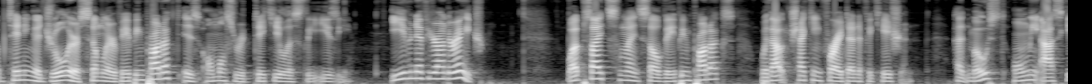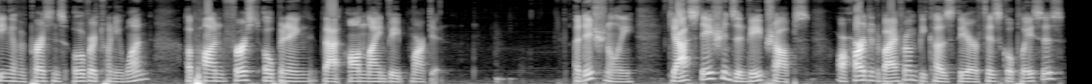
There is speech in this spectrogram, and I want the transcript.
obtaining a Juul or a similar vaping product is almost ridiculously easy, even if you're underage. Websites sometimes sell vaping products without checking for identification, at most only asking if a person's over 21 upon first opening that online vape market. Additionally, gas stations and vape shops are harder to buy from because they are physical places,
